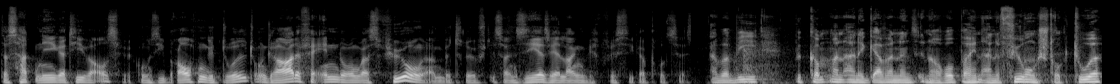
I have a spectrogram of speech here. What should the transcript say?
das hat negative Auswirkungen. Sie brauchen Geduld und gerade Veränderung, was Führung anbetrifft, ist ein sehr, sehr langfristiger Prozess. Aber wie bekommt man eine Governance in Europa hin, eine Führungsstruktur?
